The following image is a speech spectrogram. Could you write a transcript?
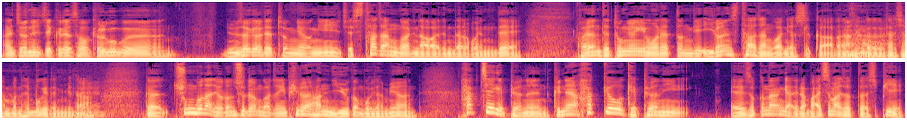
아니 저는 이제 그래서 결국은 윤석열 대통령이 이제 스타 장관이 나와야 된다라고 했는데 과연 대통령이 원했던 게 이런 스타 장관이었을까라는 아하. 생각을 다시 한번 해보게 됩니다. 네. 그러니까 충분한 여론 수렴 과정이 필요한 이유가 뭐냐면 학제 개편은 그냥 학교 개편이 에서 끝나는 게 아니라 말씀하셨다시피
